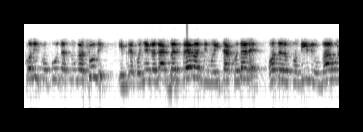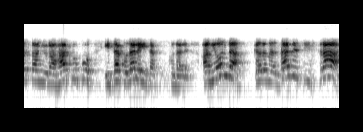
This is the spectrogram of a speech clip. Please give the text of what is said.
koliko puta smo ga čuli i preko njega dakle prelazimo i tako dalje. Onda da smo bili u blagostanju, rahatluku i tako dalje i tako dalje. Ali onda, kada nas zadesi strah,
